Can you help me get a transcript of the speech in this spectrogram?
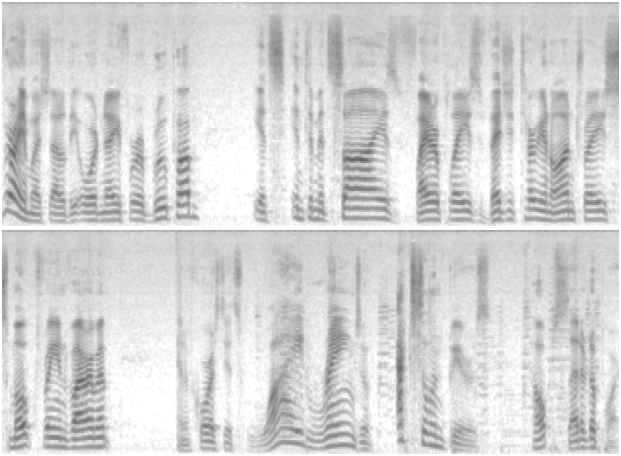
very much out of the ordinary for a brew pub. Its intimate size, fireplace, vegetarian entrees, smoke-free environment, and of course its wide range of excellent beers help set it apart.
